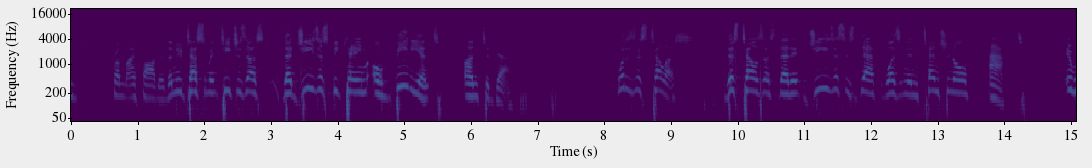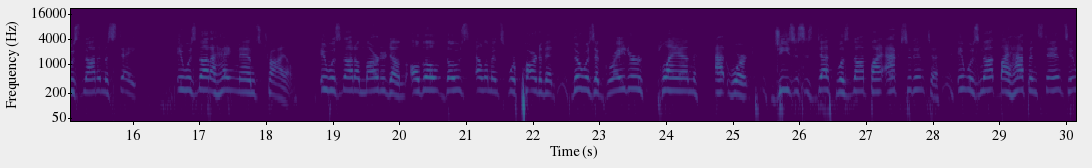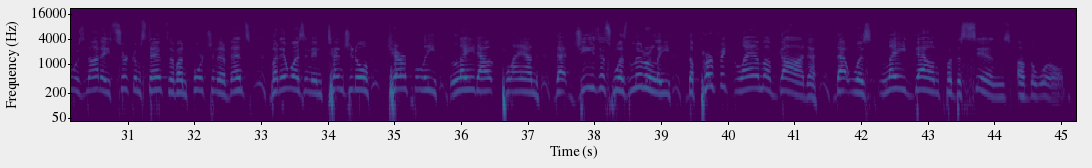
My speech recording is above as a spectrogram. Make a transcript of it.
from my Father. The New Testament teaches us that Jesus became obedient unto death. What does this tell us? This tells us that Jesus' death was an intentional act. It was not a mistake. It was not a hangman's trial. It was not a martyrdom, although those elements were part of it. There was a greater plan at work. Jesus' death was not by accident, it was not by happenstance, it was not a circumstance of unfortunate events, but it was an intentional, carefully laid out plan that Jesus was literally the perfect Lamb of God that was laid down for the sins of the world.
